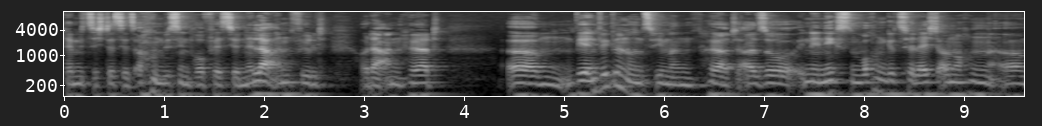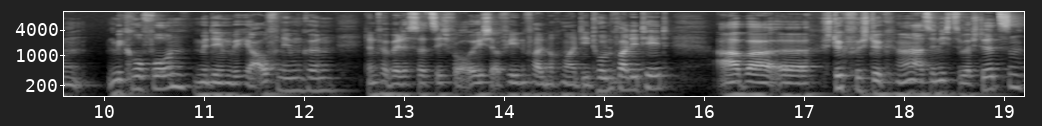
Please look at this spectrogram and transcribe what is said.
damit sich das jetzt auch ein bisschen professioneller anfühlt oder anhört. Ähm, wir entwickeln uns, wie man hört. Also in den nächsten Wochen gibt es vielleicht auch noch ein ähm, Mikrofon, mit dem wir hier aufnehmen können. Dann verbessert sich für euch auf jeden Fall nochmal die Tonqualität. Aber äh, Stück für Stück, ne? also nichts überstürzen.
